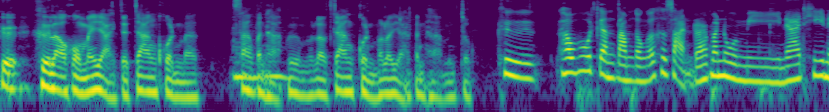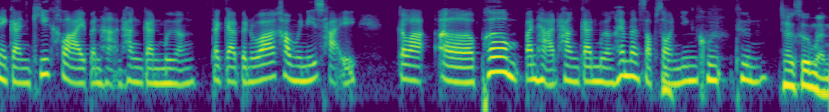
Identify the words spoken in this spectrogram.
คือคือเราคงไม่อยากจะจ้างคนมาสร้างปัญหาเพิ่ม เราจ้างคนเพราะเราอยากให้ปัญหามันจบ คือถ้าพูดกันตามตรงก็คือสารรัฐธรรมนูญมีหน้าที่ในการคลี่คลายปัญหาทางการเมือง แต่กลายเป็นว่าคำวินิจฉัยกละเอ่อเพิ่มปัญหาทางการเมืองให้มันซับซ้อนยิ่งขึ้น ใช่คือเหมือน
